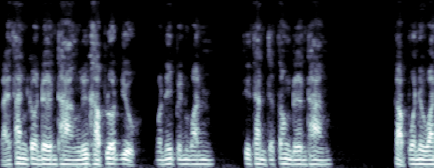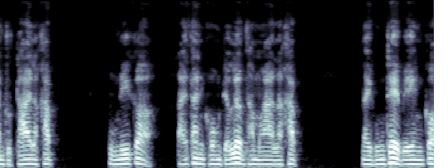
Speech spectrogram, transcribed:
หลายท่านก็เดินทางหรือขับรถอยู่ วันนี้เป็นวันที่ท่านจะต้องเดินทางกลับวันในวันสุดท้ายแล้วครับพรุ่งนี้ก็หลายท่านคงจะเริ่มทำงานแล้วครับ ในกรุงเทพเองก็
